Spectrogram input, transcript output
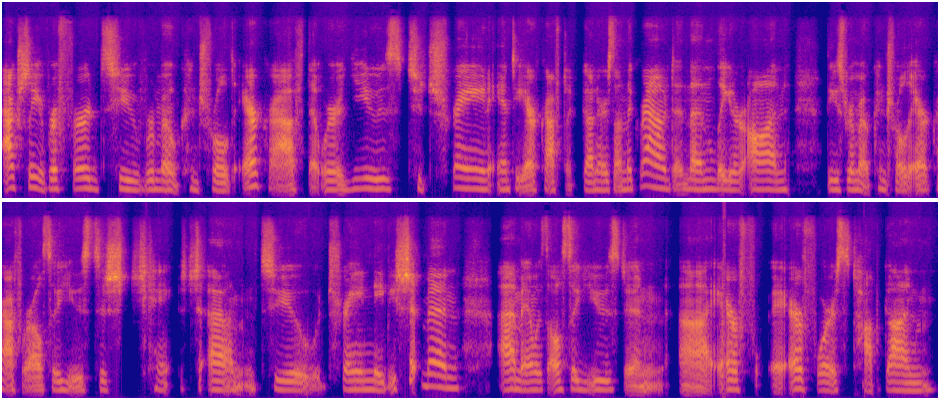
actually referred to remote controlled aircraft that were used to train anti aircraft gunners on the ground. And then later on, these remote controlled aircraft were also used to, ch- um, to train Navy shipmen um, and was also used in uh, Air, Air Force Top Gun.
